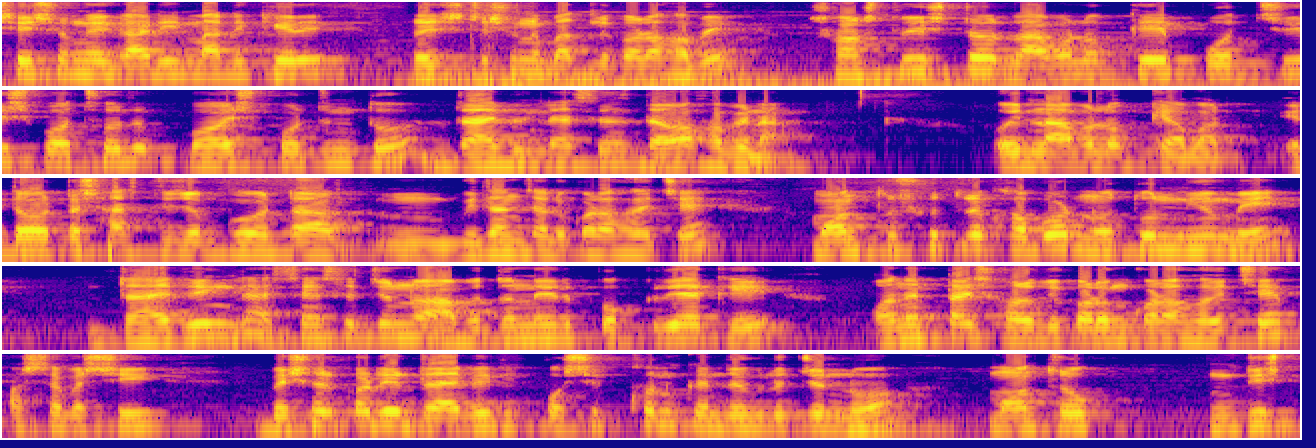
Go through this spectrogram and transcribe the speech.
সেই সঙ্গে গাড়ি মালিকের রেজিস্ট্রেশনে বাতিল করা হবে। সংশ্লিষ্ট নাবালককে পঁচিশ বছর বয়স পর্যন্ত ড্রাইভিং লাইসেন্স দেওয়া হবে না। ওই নাবালককে আবার। এটাও একটা শাস্তিযোগ্য একটা বিধান চালু করা হয়েছে। মন্ত্রসূত্রে খবর, নতুন নিয়মে ড্রাইভিং লাইসেন্সের জন্য আবেদনের প্রক্রিয়াকে অনেকটাই সরলীকরণ করা হয়েছে। পাশাপাশি বেসরকারি ড্রাইভিং প্রশিক্ষণ কেন্দ্রগুলির জন্য মন্ত্রক নির্দিষ্ট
